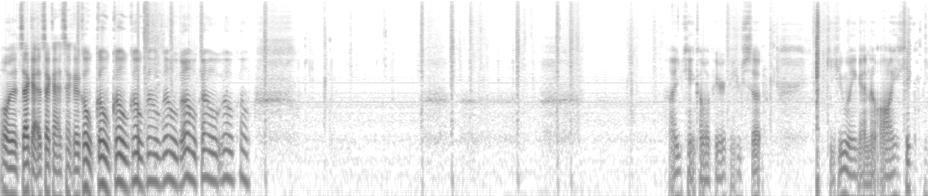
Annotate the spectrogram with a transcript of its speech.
Oh, that's that guy. That's that guy. That's that guy. Go, go, go, go, go, go, go, go, go, go. Oh, you can't come up here because you suck. Cause you ain't got no. Oh, he kicked me.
